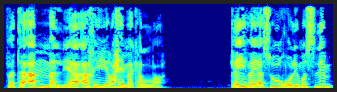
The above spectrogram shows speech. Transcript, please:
فتأمل يا أخي رحمك الله كيف يسوغ لمسلم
